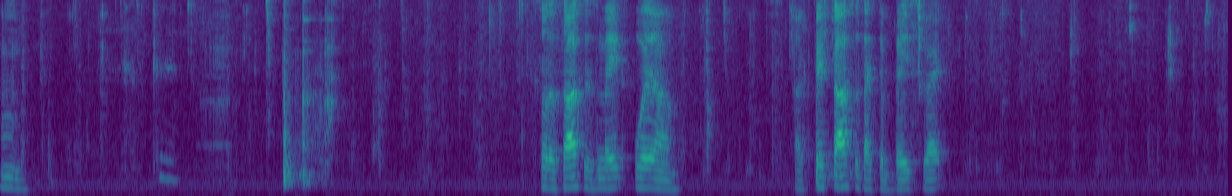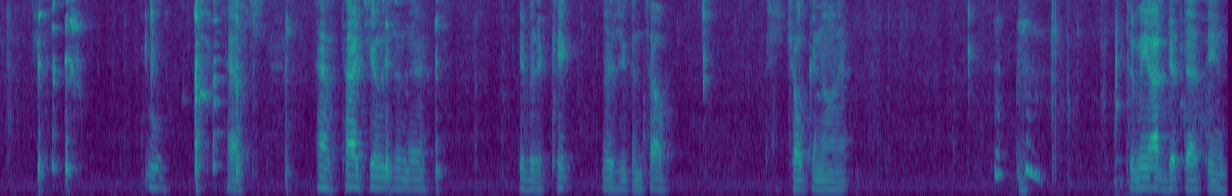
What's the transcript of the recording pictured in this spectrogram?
Mm. That's good. So the sauce is made with um like fish sauce is like the base, right? Has Thai chilies in there. Give it a kick, as you can tell. She's choking on it. to me, I dip that thing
